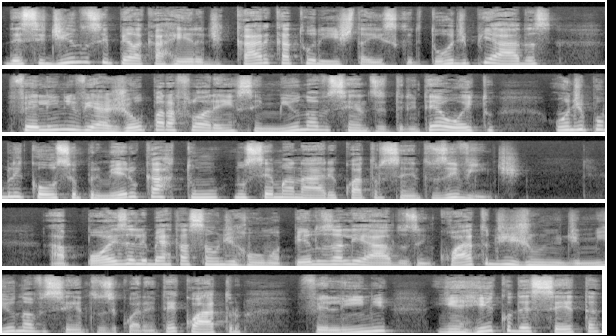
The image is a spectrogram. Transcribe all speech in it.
Decidindo-se pela carreira de caricaturista e escritor de piadas, Fellini viajou para Florença em 1938 onde publicou seu primeiro cartoon no Semanário 420. Após a libertação de Roma pelos aliados em 4 de junho de 1944, Fellini e Enrico de Seta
